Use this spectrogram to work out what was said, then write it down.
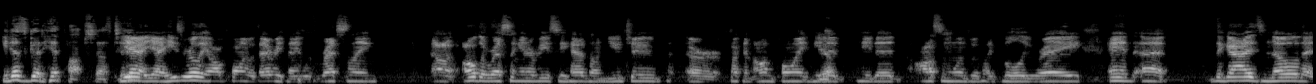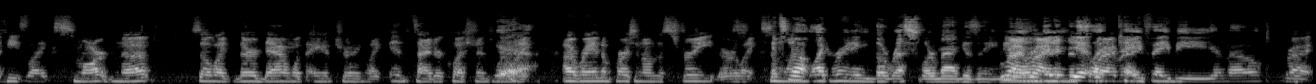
He does good hip hop stuff too. yeah, yeah, he's really on point with everything with wrestling. Uh, all the wrestling interviews he has on YouTube are fucking on point. He Yep. did he did awesome ones with like Bully Ray, and uh, the guys know that he's like smarting up, so like they're down with answering like insider questions where Yeah. like a random person on the street or like someone It's not like reading the Wrestler magazine, you Right, know, right, getting this yeah, like right, right. kayfabe, you know. Right.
